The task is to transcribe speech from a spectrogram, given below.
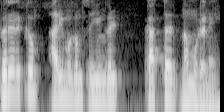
பிறருக்கும் அறிமுகம் செய்யுங்கள். கர்த்தர் நம்முடனே.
